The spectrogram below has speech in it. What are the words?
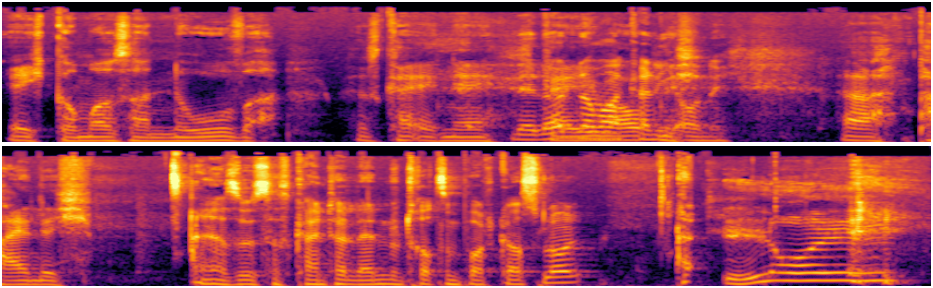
Ich komme aus Hannover. Das kann ich, nee, Der kann überhaupt kann ich nicht. auch nicht. Ja, peinlich. Ja, so ist das kein Talent und trotzdem Podcast, lol. LOL.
